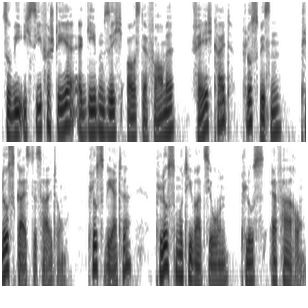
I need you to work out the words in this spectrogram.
so wie ich sie verstehe, ergeben sich aus der Formel Fähigkeit plus Wissen plus Geisteshaltung plus Werte plus Motivation plus Erfahrung.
